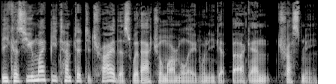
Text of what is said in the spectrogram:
Because you might be tempted to try this with actual marmalade when you get back, and trust me,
